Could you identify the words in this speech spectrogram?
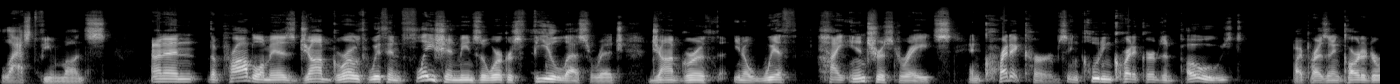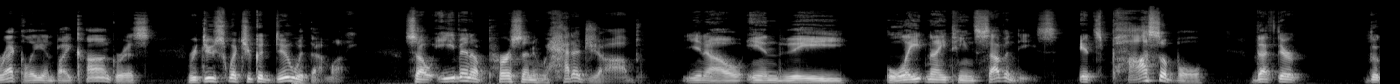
last few months. And then the problem is job growth with inflation means the workers feel less rich. Job growth, you know, with high interest rates and credit curbs, including credit curbs imposed by President Carter directly and by Congress, reduce what you could do with that money. So even a person who had a job, you know, in the late 1970s, it's possible that their the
